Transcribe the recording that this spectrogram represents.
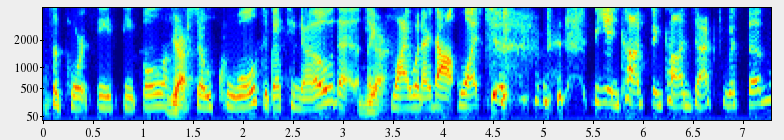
support these people. And yes. they're so cool to get to know that, like, yes. why would I not want to be in constant contact with them,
